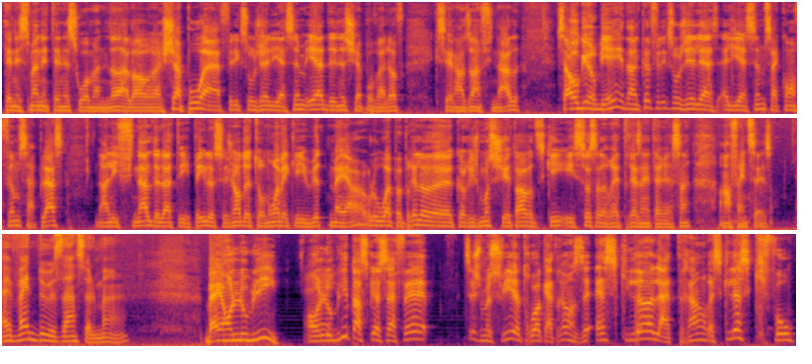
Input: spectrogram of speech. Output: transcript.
tennisman et tenniswoman-là. Alors, euh, chapeau à Félix Auger-Aliassime et à Denis Chapovalov qui s'est rendu en finale. Ça augure bien. Dans le cas de Félix Auger-Aliassime, ça confirme sa place dans les finales de l'ATP. C'est le genre de tournoi avec les huit meilleurs, là, ou à peu près, là, euh, corrige-moi si j'ai tort, Dicky, et ça, ça devrait être très intéressant en fin de saison. À 22 ans seulement. hein? Ben, on l'oublie. On l'oublie parce que ça fait. Tu sais, je me souviens, il y a 3-4 ans, on se disait, est-ce qu'il a la trempe, est-ce qu'il a ce qu'il faut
